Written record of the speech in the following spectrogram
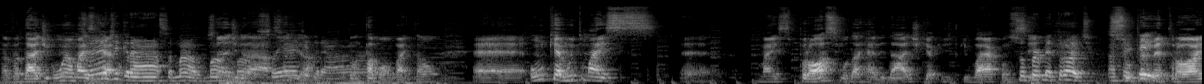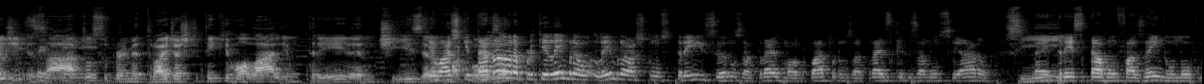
Na verdade, um é o mais Sonho é de graça, Mario. Sonho é de graça. Sonho é sonho de graça. Então tá bom, vai. Então, é, um que é muito mais, é, mais próximo da realidade, que eu acredito que vai acontecer. Super Metroid? Super Acertei? Metroid, Acertei. exato. Super Metroid, acho que tem que rolar ali um trailer, um teaser. Eu acho que coisa. tá na hora, porque lembra, lembra acho que uns 3 anos atrás, Mauro, 4 anos atrás, que eles anunciaram Sim. na E3 que estavam fazendo um novo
